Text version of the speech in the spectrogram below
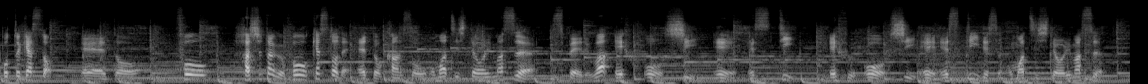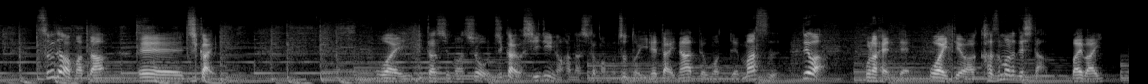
ポッドキャスト、えー、とフォーハッシュタグフォーキャストで、えー、と感想をお待ちしております。スペルは FOCAST FOCAST です。お待ちしております。それではまた、えー次回お会いいたしましょう。次回は CD の話とかもちょっと入れたいなって思ってます。ではこの辺でお相手はカズマルでした。バイバイ。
